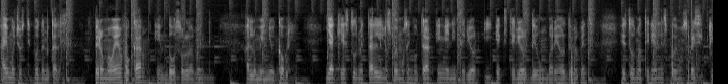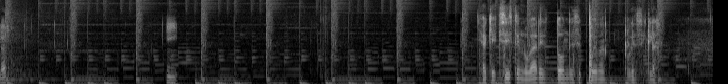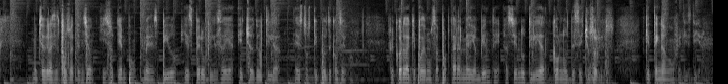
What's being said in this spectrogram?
Hay muchos tipos de metales, pero me voy a enfocar en dos solamente, aluminio y cobre, ya que estos metales los podemos encontrar en el interior y exterior de un variador de frecuencia. Estos materiales podemos reciclar y ya que existen lugares donde se puedan reciclar. Muchas gracias por su atención y su tiempo. Me despido y espero que les haya hecho de utilidad estos tipos de consejos. Recuerda que podemos aportar al medio ambiente haciendo utilidad con los desechos sólidos. Que tengan un feliz día.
